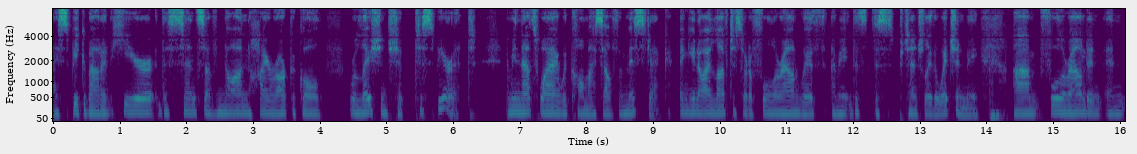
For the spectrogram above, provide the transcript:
I speak about it here the sense of non hierarchical relationship to spirit. I mean, that's why I would call myself a mystic. And, you know, I love to sort of fool around with, I mean, this, this is potentially the witch in me, um, fool around. And, and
